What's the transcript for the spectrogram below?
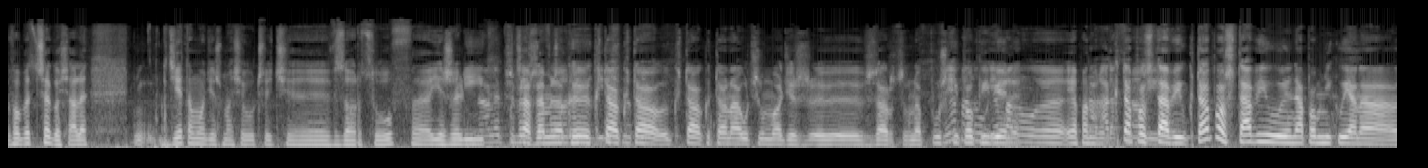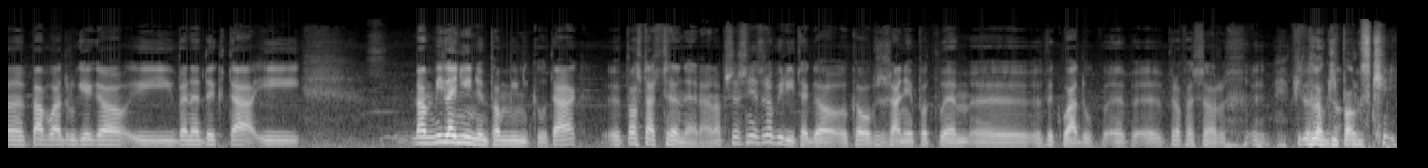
wobec czegoś, ale mm, gdzie ta młodzież ma się uczyć wzorców, jeżeli... No ale przepraszam, no, kto, kto, kto, kto nauczył młodzież y, wzorców? No puszki Ja po panu- piwie. Ja panu, e, ja panu No, a kto postawił, kto postawił na pomniku Jana e, Pawła II i Benedykta i na milenijnym pomniku, tak? Postać trenera. No przecież nie zrobili tego kołobrzyżanie pod wpływem y, wykładu y, y, profesor filologii polskiej.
